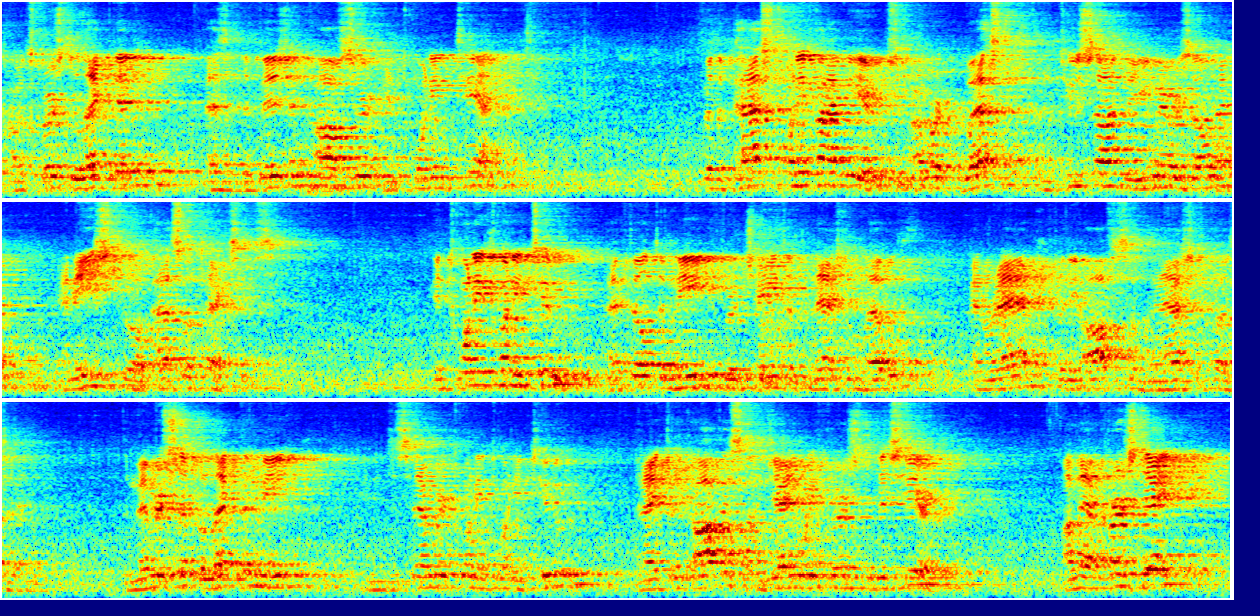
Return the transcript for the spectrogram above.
I was first elected as a division officer in 2010. For the past 25 years, I worked west from Tucson to Yuma, Arizona, and east to El Paso, Texas. In 2022, I felt a need for a change at the national level and ran for the office of the national president. The membership elected me in December 2022, and I took office on January 1st of this year. On that first day,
